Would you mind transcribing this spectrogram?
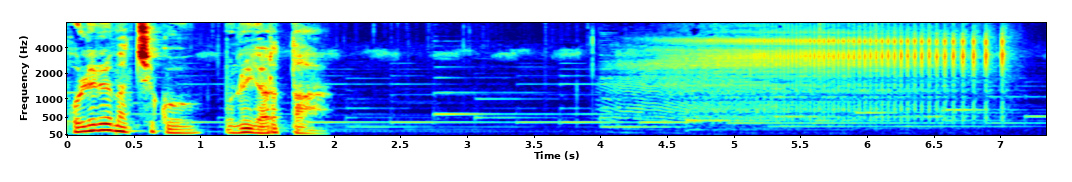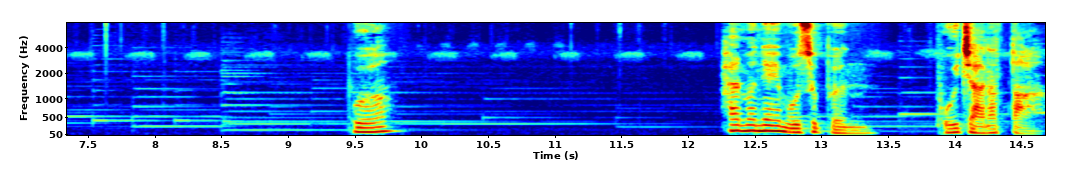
볼일을 마치고 문을 열었다. 뭐야? 할머니의 모습은 보이지 않았다.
